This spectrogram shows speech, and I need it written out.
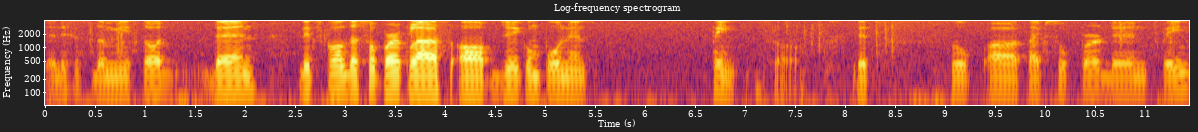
Then this is the method. Then let's call the super class of J components paint. So let's so, uh, type super then paint.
